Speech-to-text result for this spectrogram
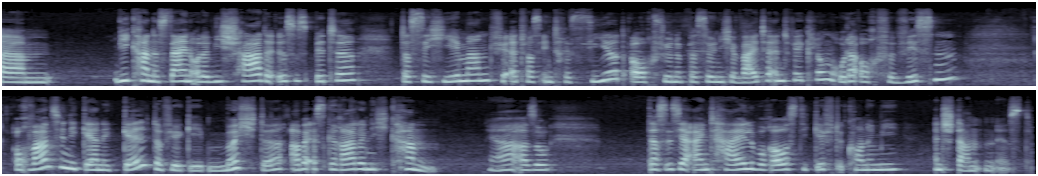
ähm, wie kann es sein oder wie schade ist es bitte, dass sich jemand für etwas interessiert, auch für eine persönliche Weiterentwicklung oder auch für Wissen, auch wahnsinnig gerne Geld dafür geben möchte, aber es gerade nicht kann. Ja, also das ist ja ein Teil, woraus die Gift Economy entstanden ist.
